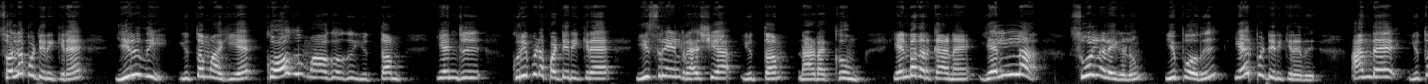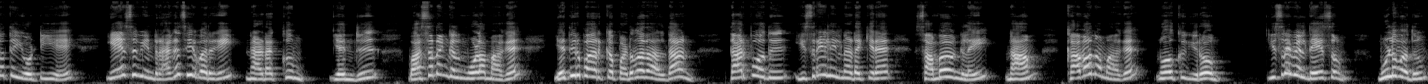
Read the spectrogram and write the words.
சொல்லப்பட்டிருக்கிற இறுதி யுத்தமாகிய கோகு மாகோகு யுத்தம் என்று குறிப்பிடப்பட்டிருக்கிற இஸ்ரேல் ரஷ்யா யுத்தம் நடக்கும் என்பதற்கான எல்லா சூழ்நிலைகளும் இப்போது ஏற்பட்டிருக்கிறது. அந்த யுத்தத்தையொட்டியே இயேசுவின் ரகசிய வருகை நடக்கும் என்று வசனங்கள் மூலமாக எதிர்பார்க்கப்படுவதால் தான் தற்போது இஸ்ரேலில் நடக்கிற சம்பவங்களை நாம் கவனமாக நோக்குகிறோம். இஸ்ரேல் தேசம் முழுவதும்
